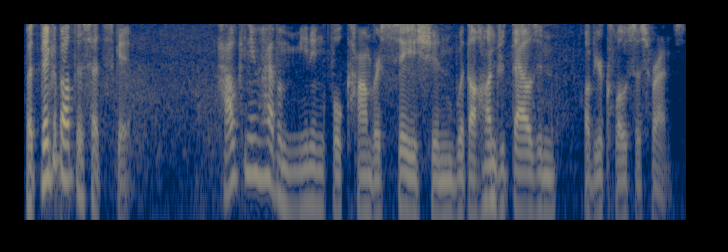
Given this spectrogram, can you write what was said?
But think about this at scale. How can you have a meaningful conversation with a hundred thousand of your closest friends?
